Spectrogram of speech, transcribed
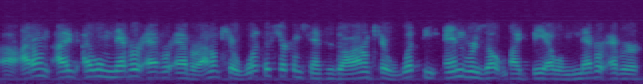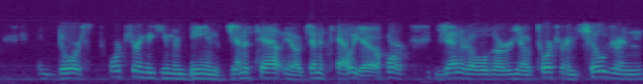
Uh, I don't. I, I will never, ever, ever. I don't care what the circumstances are. I don't care what the end result might be. I will never, ever endorse torturing a human being's genital, you know, genitalia or genitals, or you know, torturing children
